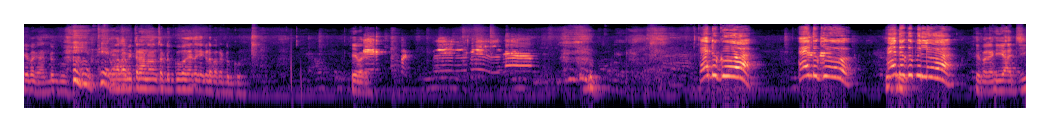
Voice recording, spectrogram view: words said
हे बघा डुग्गू. तुम्हाला मित्रांनो आमचा डुग्गू बघायचा का इकडे बघा डुग्गू? हे बघा. ए डुगू ए डुगू पिल्लू. हे बघा ही आजी.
